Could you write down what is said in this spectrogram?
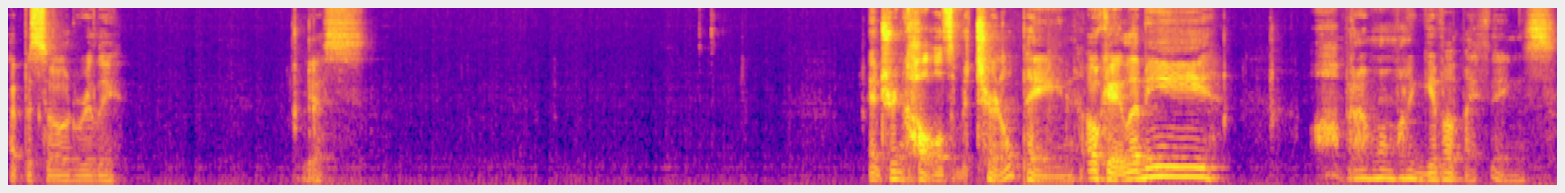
episode, really. Yes. Entering halls of eternal pain. Okay, let me... Oh, but I won't want to give up my things.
